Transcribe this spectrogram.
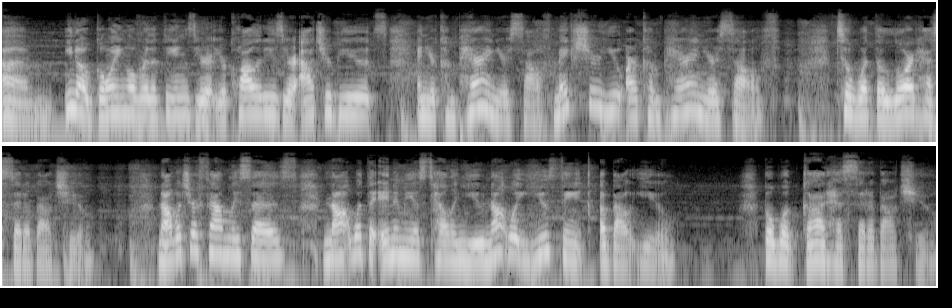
um, you know going over the things your your qualities your attributes and you're comparing yourself make sure you are comparing yourself to what the lord has said about you not what your family says, not what the enemy is telling you, not what you think about you, but what God has said about you.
